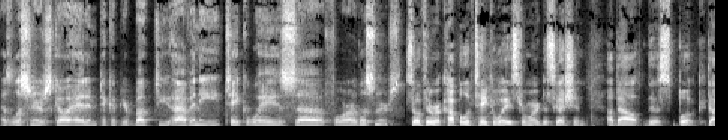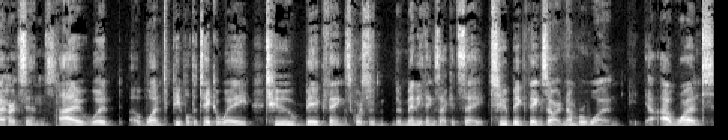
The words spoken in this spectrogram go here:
as listeners go ahead and pick up your book, do you have any takeaways uh, for our listeners? So, if there were a couple of takeaways from our discussion about this book, Diehard Sins, I would uh, want people to take away two big things. Of course, there are many things I could say. Two big things are number one, I want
